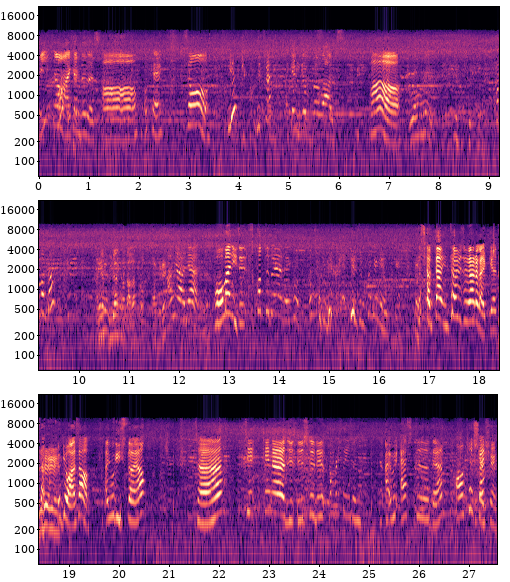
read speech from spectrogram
Me? No, I can do this. 아, okay. So, you? You try? I can give vlogs. 와. 한번 더? 아니야, 분량 다 나갔어. 아, 그래? 아니야, 아니야. 더만 이제 스쿼트도 해야 되고, 아, 저기 외국인들 좀 소개해 올게. 잠깐 인터뷰 좀 하러 갈게요. 자, 예. 여기 와서, 아, 여기 있어요. 자, 티, 티나, you, should do conversation. I will ask them. Okay, sure, sure.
